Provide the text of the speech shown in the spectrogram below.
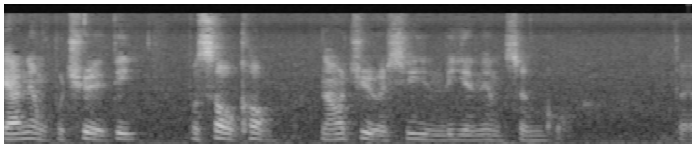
给她那种不确定、不受控，然后具有吸引力的那种生活。对。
